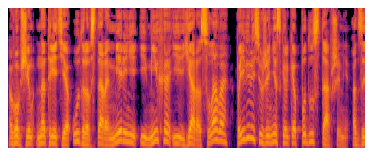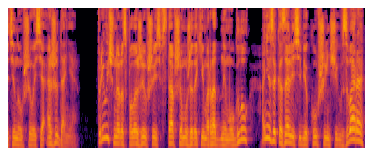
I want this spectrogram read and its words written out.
В общем, на третье утро в Старом Мерине и Миха, и Ярослава появились уже несколько подуставшими от затянувшегося ожидания. Привычно расположившись в ставшем уже таким родным углу, они заказали себе кувшинчик взвара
